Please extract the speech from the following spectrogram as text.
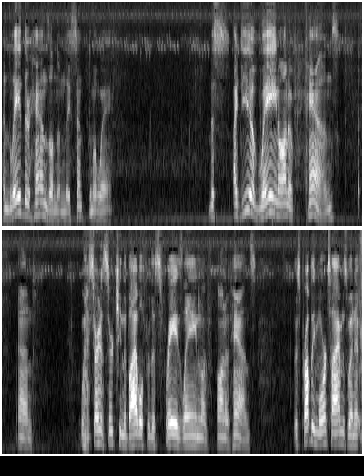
and laid their hands on them, they sent them away. This idea of laying on of hands, and when I started searching the Bible for this phrase, laying on of hands, there's probably more times when it.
